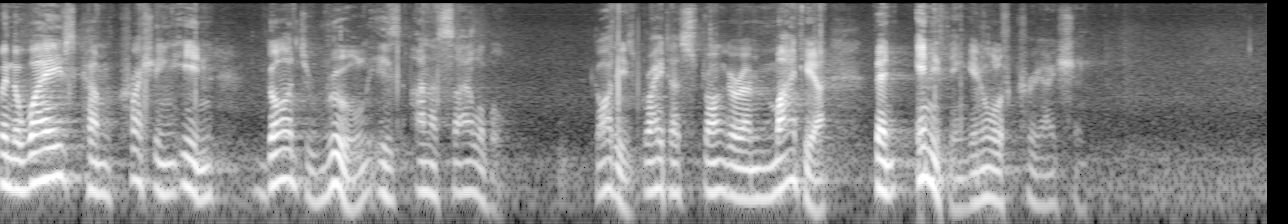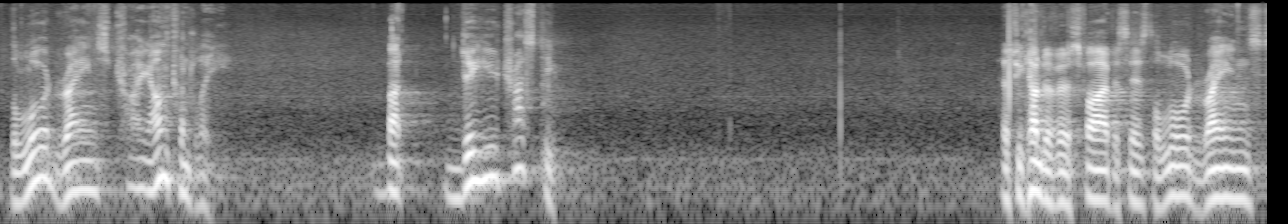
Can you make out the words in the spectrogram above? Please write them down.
When the waves come crushing in, God's rule is unassailable. God is greater, stronger, and mightier than anything in all of creation. The Lord reigns triumphantly. But do you trust Him? As we come to verse 5, it says, The Lord reigns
